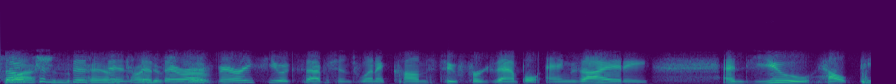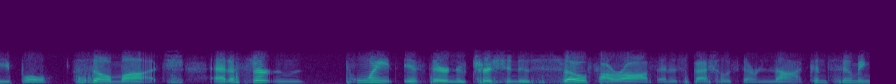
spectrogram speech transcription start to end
flash so in the pan kind that of there thing. are very few exceptions when it comes to, for example, anxiety. And you help people so much at a certain point if their nutrition is so far off, and especially if they're not consuming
